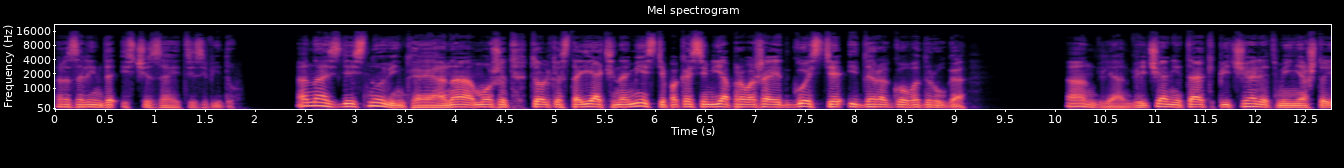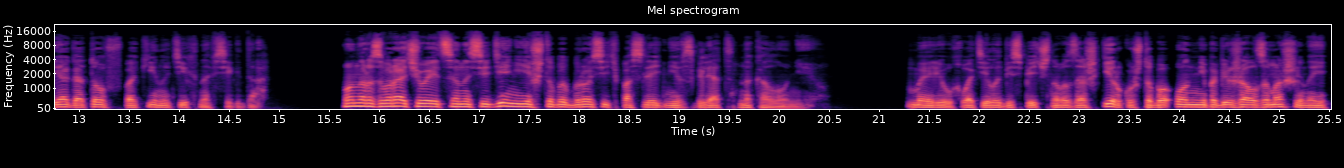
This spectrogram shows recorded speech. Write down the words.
Розалинда исчезает из виду. Она здесь новенькая, она может только стоять на месте, пока семья провожает гостя и дорогого друга – Англия, англичане так печалят меня, что я готов покинуть их навсегда. Он разворачивается на сиденье, чтобы бросить последний взгляд на колонию. Мэри ухватила беспечного за шкирку, чтобы он не побежал за машиной.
